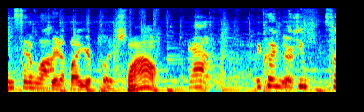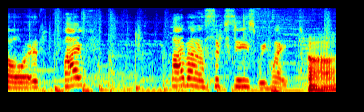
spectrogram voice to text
instead of walking. Right up by your place. Wow. Yeah. We couldn't There. she, so it five five out of six days we hiked. Uh huh.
